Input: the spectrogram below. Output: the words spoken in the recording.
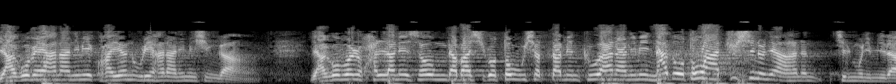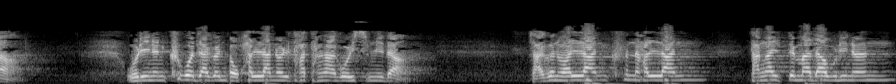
야곱의 하나님이 과연 우리 하나님이신가? 야곱을 환란에서 응답하시고 도우셨다면 그 하나님이 나도 도와주시느냐 하는 질문입니다. 우리는 크고 작은 환란을 다 당하고 있습니다. 작은 환란, 큰 환란 당할 때마다 우리는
